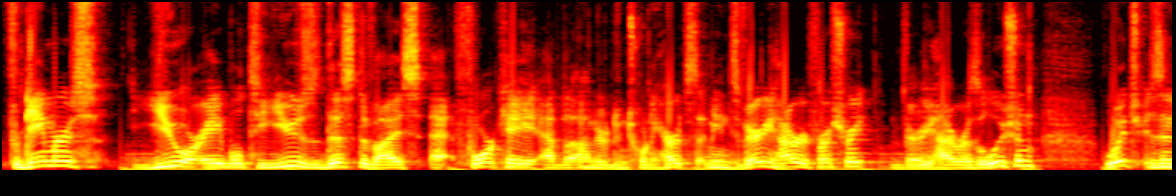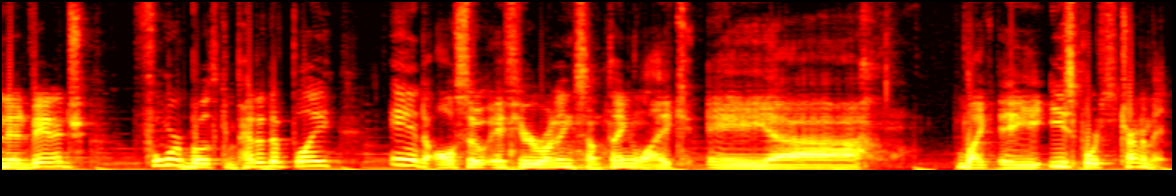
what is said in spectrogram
For gamers, you are able to use this device at 4K at 120 Hz. That means very high refresh rate, very high resolution, which is an advantage for both competitive play and also if you're running something like a uh, like a esports tournament.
